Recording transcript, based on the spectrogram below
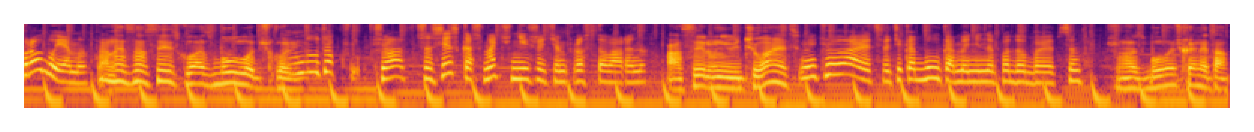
пробуємо. Та не сосиску, а з булочкою. Ну так, час. Сосиска смачніша, ніж просто варена. А сир в ній відчувається? Відчувається, тільки булка мені не подобається. Що з булочкою не так.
